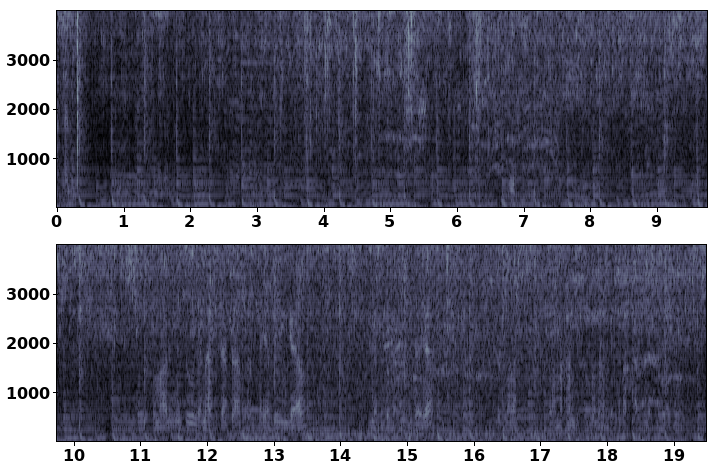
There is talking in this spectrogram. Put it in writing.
kebanyakan ya. Kemarin itu karena sudah kesehatan saya tinggal. Tidak ketemu saya dan malah kelamaan sampai kerakatnya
